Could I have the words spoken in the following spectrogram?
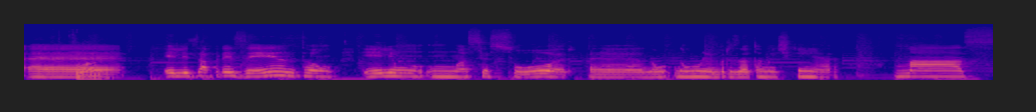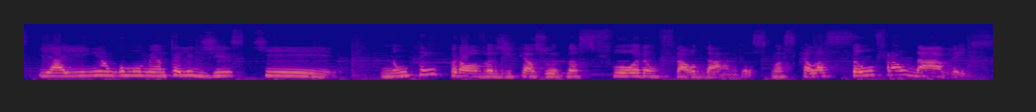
é, Eles apresentam, ele, um, um assessor, é, não, não lembro exatamente quem era. Mas, e aí em algum momento ele diz que não tem provas de que as urnas foram fraudadas, mas que elas são fraudáveis,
